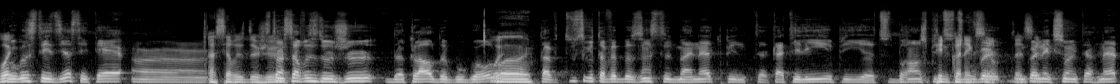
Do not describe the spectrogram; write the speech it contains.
Oui. Google Stadia, c'était un, Un service de jeu. c'est un service de jeu de cloud de Google. Ouais, tout ce que tu avais besoin, c'était une manette, puis une- ta, ta télé, puis euh, tu te branches, puis, Puis une tu- tu connexion, pouvais- une it. connexion Internet.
